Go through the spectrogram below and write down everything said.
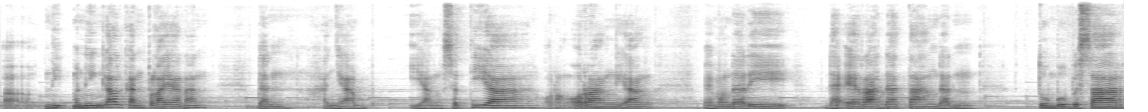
uh, meninggalkan pelayanan dan hanya yang setia, orang-orang yang memang dari daerah datang dan tumbuh besar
